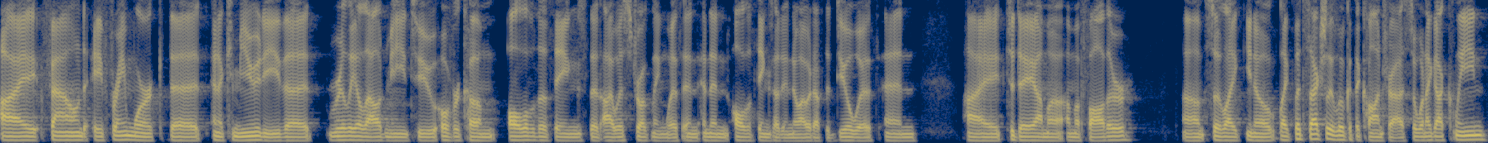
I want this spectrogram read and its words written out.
I found a framework that and a community that really allowed me to overcome all of the things that I was struggling with and and then all the things I didn't know I would have to deal with. And I today I'm a I'm a father. Um, so like you know like let's actually look at the contrast. So when I got clean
